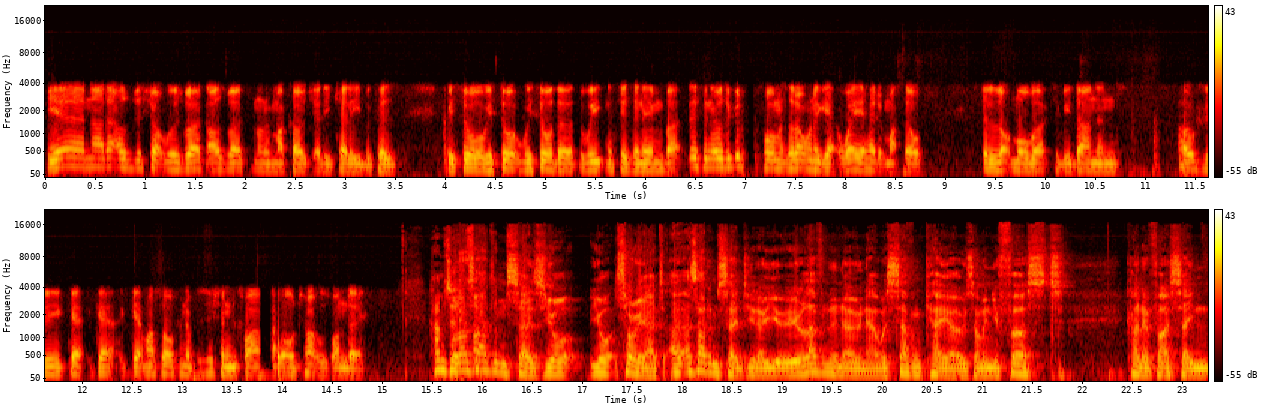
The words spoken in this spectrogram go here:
Yeah, no, that was the shot was work I was working on with my coach Eddie Kelly because we saw we saw we saw the, the weaknesses in him. But listen, it was a good performance. I don't want to get way ahead of myself. Still a lot more work to be done, and hopefully get get get myself in a position to fight world titles one day. Hamza, well, as Adam says, you're you're sorry, Ed. As Adam said, you know you're 11 and 0 now with seven KOs. I mean, your first kind of I say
